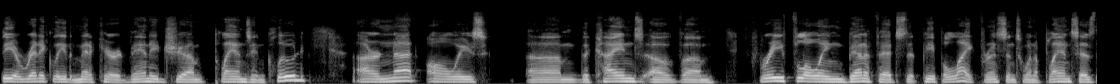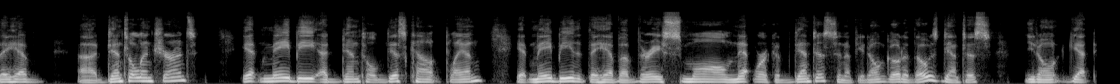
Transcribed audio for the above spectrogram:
theoretically the Medicare Advantage um, plans include are not always um, the kinds of um, free flowing benefits that people like. For instance, when a plan says they have uh, dental insurance, it may be a dental discount plan. It may be that they have a very small network of dentists. And if you don't go to those dentists, you don't get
